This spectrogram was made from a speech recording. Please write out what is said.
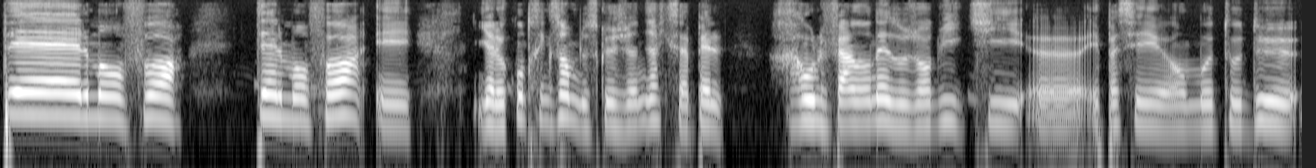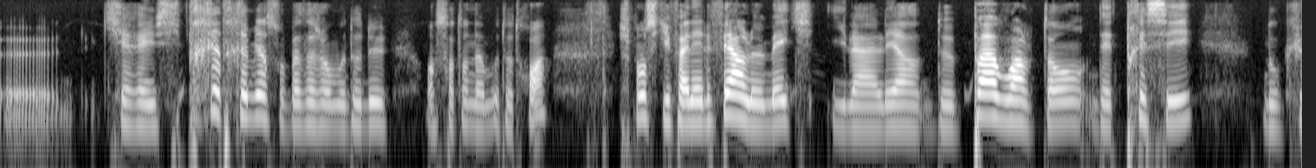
tellement fort, tellement fort, et il y a le contre-exemple de ce que je viens de dire qui s'appelle Raoul Fernandez aujourd'hui, qui euh, est passé en moto 2, qui réussit très très bien son passage en moto 2 en sortant la moto 3. Je pense qu'il fallait le faire. Le mec, il a l'air de pas avoir le temps, d'être pressé. Donc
